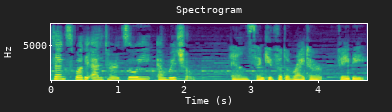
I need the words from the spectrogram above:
Thanks for the editor Zoe and Rachel. And thank you for the writer Phoebe.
